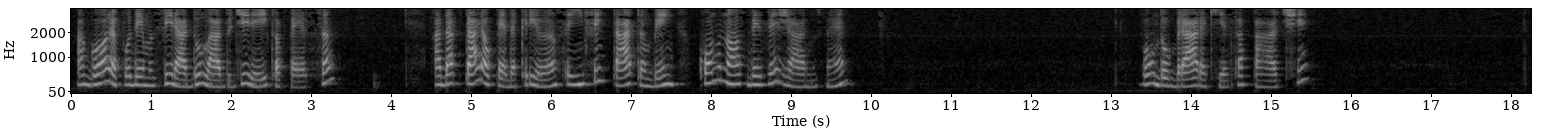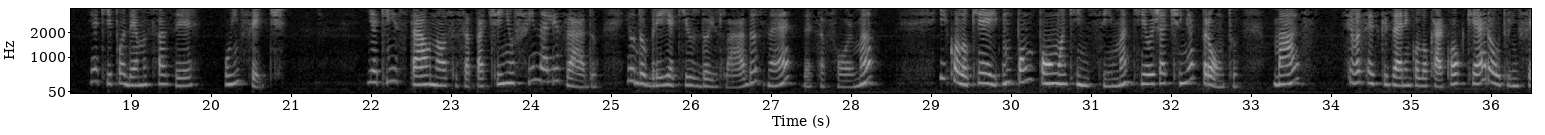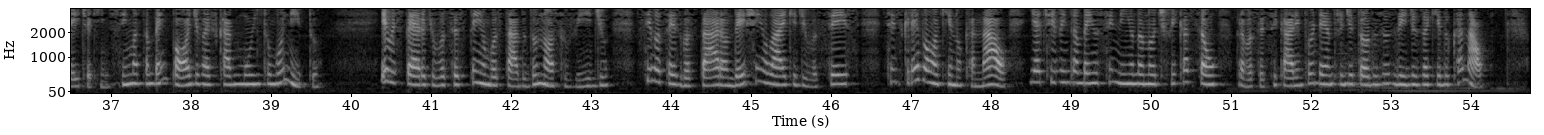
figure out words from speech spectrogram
Agora, podemos virar do lado direito a peça adaptar ao pé da criança e enfeitar também como nós desejarmos, né? Vou dobrar aqui essa parte. E aqui podemos fazer o enfeite. E aqui está o nosso sapatinho finalizado. Eu dobrei aqui os dois lados, né? Dessa forma. E coloquei um pompom aqui em cima que eu já tinha pronto. Mas se vocês quiserem colocar qualquer outro enfeite aqui em cima, também pode, vai ficar muito bonito. Eu espero que vocês tenham gostado do nosso vídeo. Se vocês gostaram, deixem o like de vocês, se inscrevam aqui no canal e ativem também o sininho da notificação para vocês ficarem por dentro de todos os vídeos aqui do canal.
